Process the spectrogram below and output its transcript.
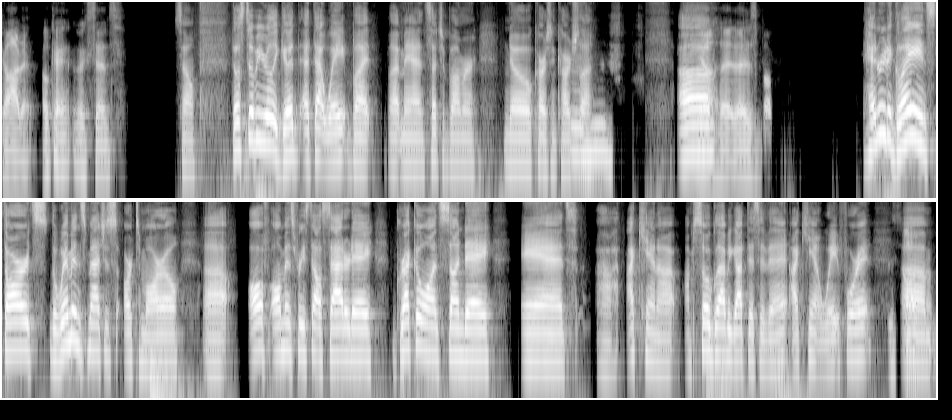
Got it. Okay, that makes sense. So they'll still be really good at that weight, but but man, such a bummer. No Carson Kharchla. Mhm. Um, yeah, that, that is. a bummer. Henry DeGlane starts. The women's matches are tomorrow. Uh, all all men's freestyle Saturday. Greco on Sunday, and uh, I cannot. I'm so glad we got this event. I can't wait for it. It's Um, awesome.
